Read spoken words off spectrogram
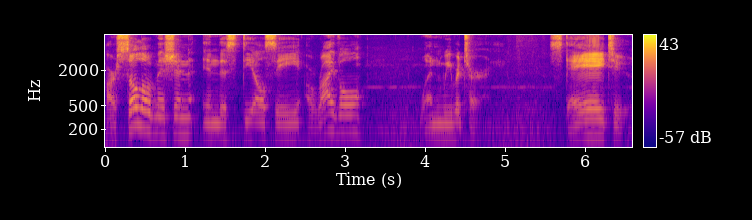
our solo mission in this DLC Arrival when we return. Stay tuned.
